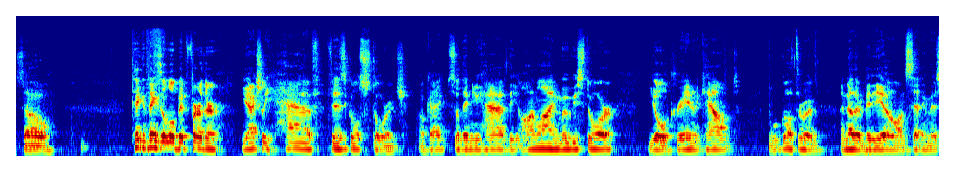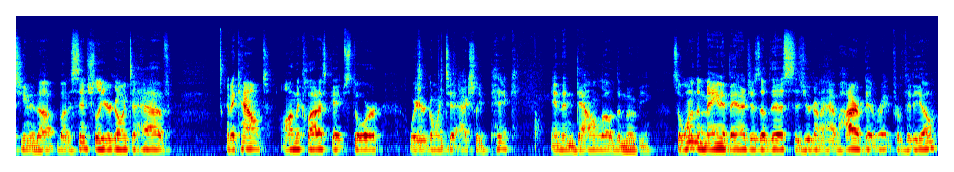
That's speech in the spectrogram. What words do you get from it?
So taking things a little bit further, you actually have physical storage, okay? So then you have the online movie store. You'll create an account, We'll go through a, another video on setting this unit up, but essentially you're going to have an account on the Kaleidescape store where you're going to actually pick and then download the movie. So one of the main advantages of this is you're going to have a higher bit rate for video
